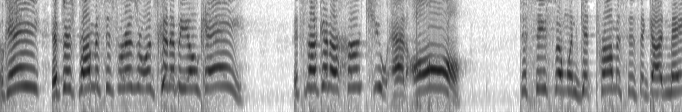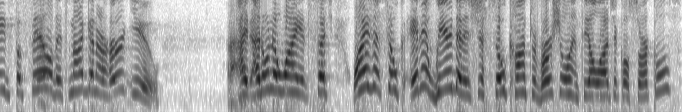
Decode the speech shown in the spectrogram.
Okay? If there's promises for Israel, it's going to be okay. It's not going to hurt you at all to see someone get promises that God made fulfilled. It's not going to hurt you. I, I don't know why it's such. Why is it so? Isn't it weird that it's just so controversial in theological circles?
